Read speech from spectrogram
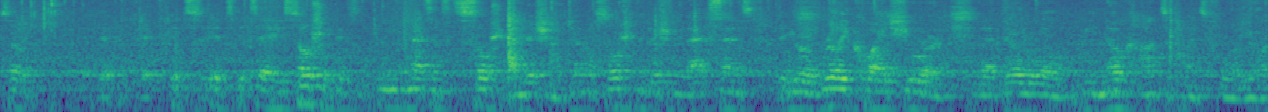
So it- it- it's, it's, a social, it's, in that sense, it's a social condition, a general social condition in that sense, that you are really quite sure that there will be no consequence for your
